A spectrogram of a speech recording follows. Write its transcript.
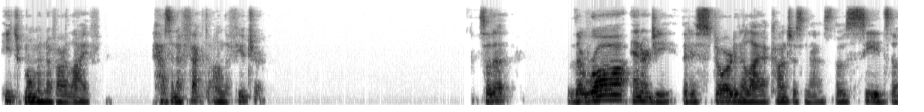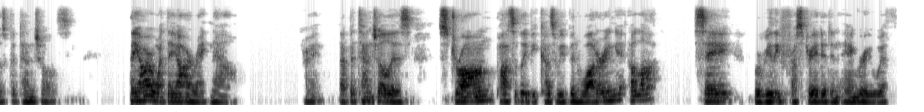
each moment of our life has an effect on the future. So the the raw energy that is stored in Alaya consciousness, those seeds, those potentials, they are what they are right now. Right? That potential is strong, possibly because we've been watering it a lot. Say we're really frustrated and angry with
